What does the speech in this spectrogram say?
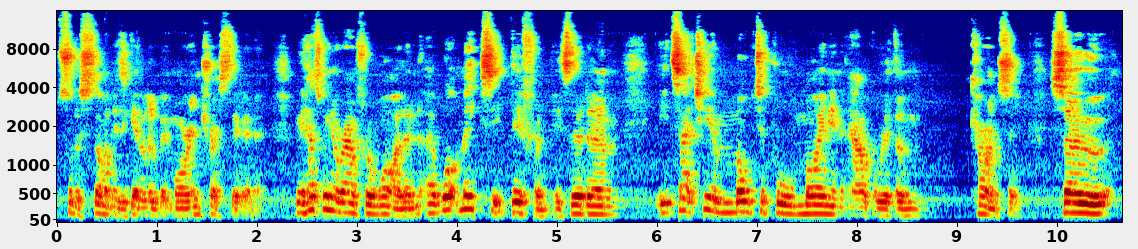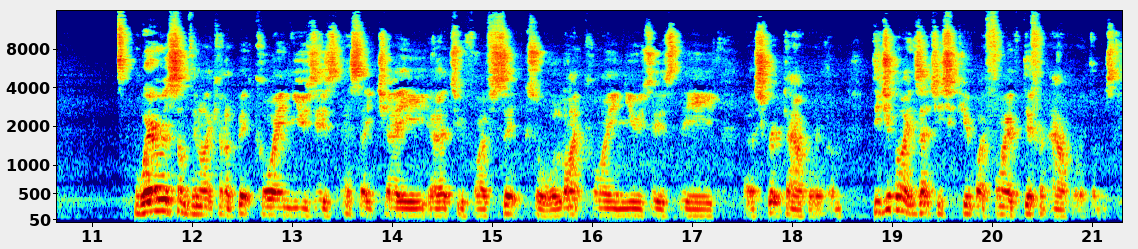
sort of started to get a little bit more interested in it. But it has been around for a while, and uh, what makes it different is that um, it's actually a multiple mining algorithm currency. So Whereas something like kind of Bitcoin uses SHA-256 uh, or Litecoin uses the uh, Scrypt algorithm, Digibyte is actually secured by five different algorithms,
